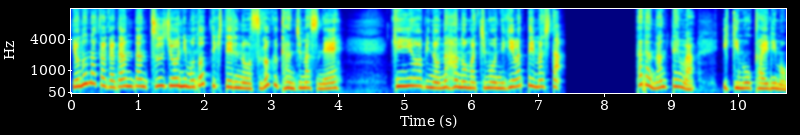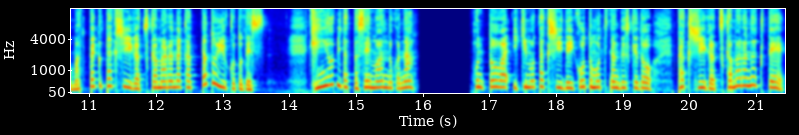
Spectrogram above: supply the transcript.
世の中がだんだん通常に戻ってきているのをすごく感じますね。金曜日の那覇の街も賑わっていました。ただ難点は、行きも帰りも全くタクシーが捕まらなかったということです。金曜日だったせいもあんのかな？本当は行きもタクシーで行こうと思ってたんですけど、タクシーが捕まらなくて、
